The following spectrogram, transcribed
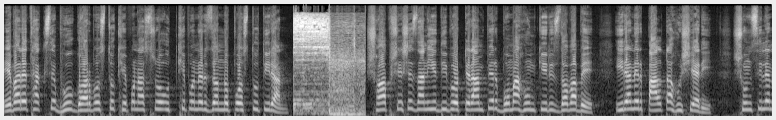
এবারে থাকছে ভূগর্ভস্থ ক্ষেপণাস্ত্র উৎক্ষেপণের জন্য প্রস্তুত ইরান সব শেষে জানিয়ে দিব ট্রাম্পের বোমা হুমকির জবাবে ইরানের পাল্টা হুঁশিয়ারি। শুনছিলেন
